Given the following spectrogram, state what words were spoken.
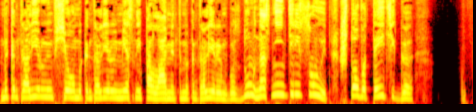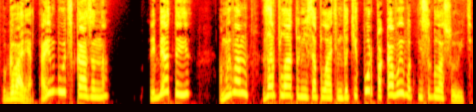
мы контролируем все, мы контролируем местные парламенты, мы контролируем Госдуму, нас не интересует, что вот эти говорят. А им будет сказано, ребята, а мы вам зарплату не заплатим до тех пор, пока вы вот не согласуете.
